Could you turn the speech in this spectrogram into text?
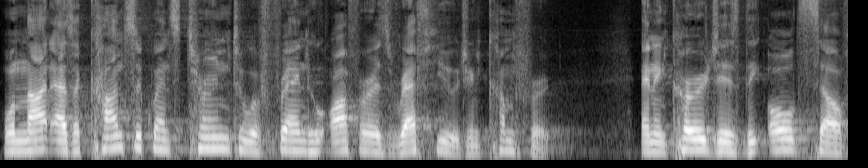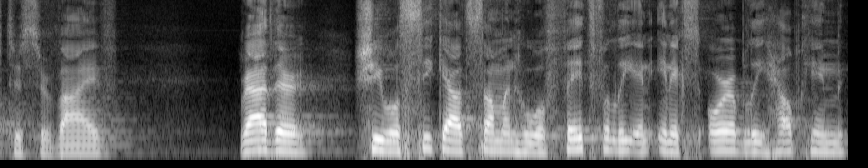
will not, as a consequence, turn to a friend who offers refuge and comfort and encourages the old self to survive. Rather, she will seek out someone who will faithfully and inexorably help him,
